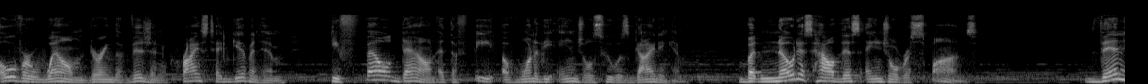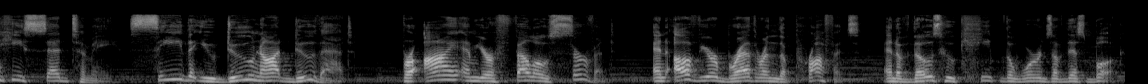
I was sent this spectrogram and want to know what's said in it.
overwhelmed during the vision Christ had given him, he fell down at the feet of one of the angels who was guiding him. But notice how this angel responds. Then he said to me, See that you do not do that, for I am your fellow servant, and of your brethren the prophets, and of those who keep the words of this book.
